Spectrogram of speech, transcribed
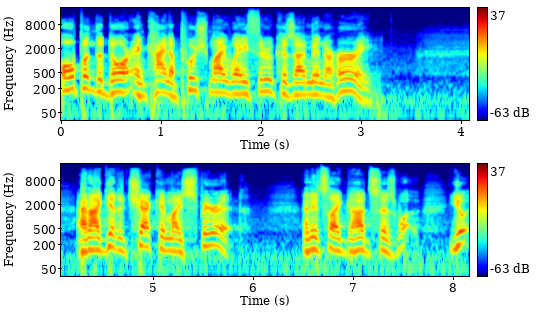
open the door and kind of push my way through because I'm in a hurry. And I get a check in my spirit. And it's like God says, what, you,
